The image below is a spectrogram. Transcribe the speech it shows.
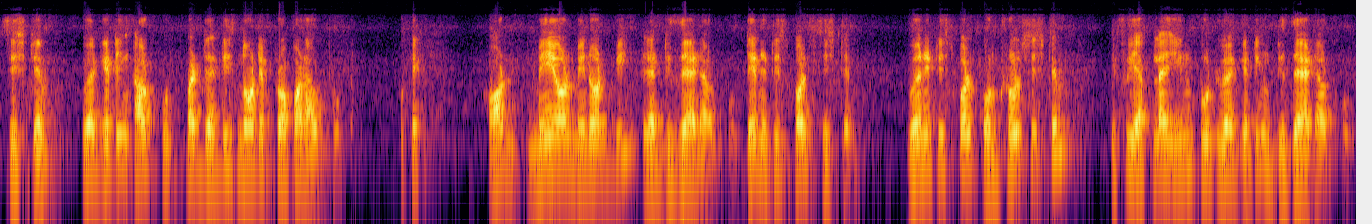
system we are getting output but that is not a proper output okay? Or may or may not be the desired output. Then it is called system. When it is called control system if we apply input we are getting desired output.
